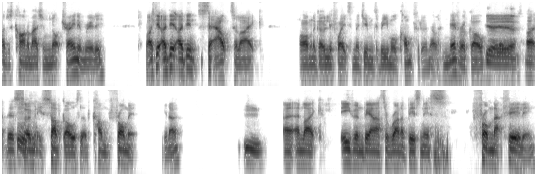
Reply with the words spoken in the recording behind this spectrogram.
I just can't imagine not training really. But I did I did I didn't set out to like oh, I'm going to go lift weights in the gym to be more confident. That was never a goal. Yeah, yeah, yeah. Like there's so many sub goals that have come from it, you know. Mm. And, and, like even being able to run a business from that feeling,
